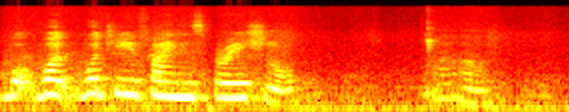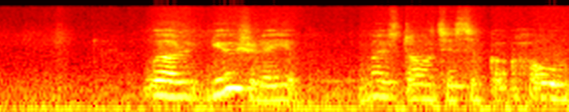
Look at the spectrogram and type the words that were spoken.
what what what do you find inspirational? Oh. Well, usually most artists have got a whole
